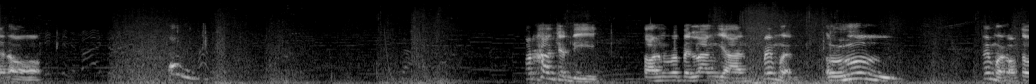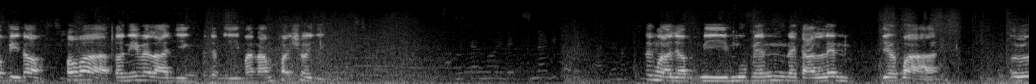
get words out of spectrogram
ยัดอกค่อนข้างจะดี ตอนมันเป็นร่างยานไม่เหมือน เออ ไม่เหมือนของตัวฟีดอม เพราะว่าตัวนี้เวลายิงมันจะมีมาน้ำคอยช่วยยิง ซึ่งเราจะมีมูเมนต์ในการเล่นเยอะกว่า เออ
